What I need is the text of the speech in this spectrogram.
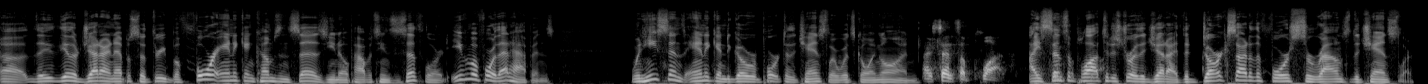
uh, the the other Jedi in Episode Three, before Anakin comes and says, you know, Palpatine's the Sith Lord, even before that happens, when he sends Anakin to go report to the Chancellor what's going on, I sense a plot. I sense a plot to destroy the Jedi. The dark side of the Force surrounds the Chancellor.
